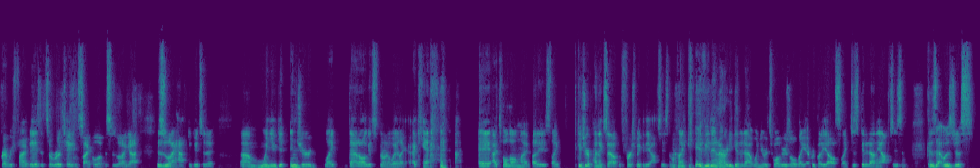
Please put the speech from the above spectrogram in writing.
for every five days, it's a rotating cycle of this is what I got, this is what I have to do today um, when you get injured, like that all gets thrown away. Like I can't. hey, I told all my buddies like get your appendix out the first week of the off season. Like if you didn't already get it out when you were 12 years old, like everybody else, like just get it out in the off season because that was just.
